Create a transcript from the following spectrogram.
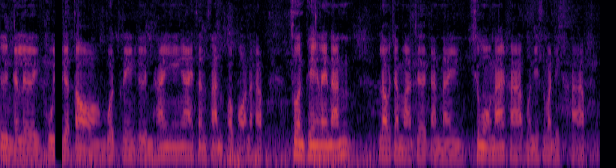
อื่นกันเลยครูจะต่อบทเพลงอื่นให้ง่ายๆ สั้นๆเพาะๆนะครับ ส่วนเพลงอะไรนั้นเราจะมาเจอกันในชั่วโมงหน้าครับ วันนี้สวัสดีครับ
